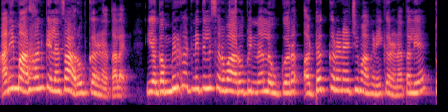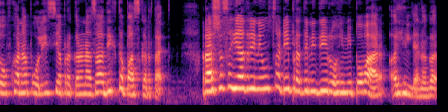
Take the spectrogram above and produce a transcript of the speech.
आणि मारहाण केल्याचा आरोप करण्यात आलाय. या गंभीर घटनेतील सर्व आरोपींना लवकर अटक करण्याची मागणी करण्यात आली आहे. तोफखाना पोलीस या प्रकरणाचा अधिक तपास करतायत. राष्ट्र सह्याद्री न्यूजसाठी प्रतिनिधी रोहिणी पवार अहिल्यानगर.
